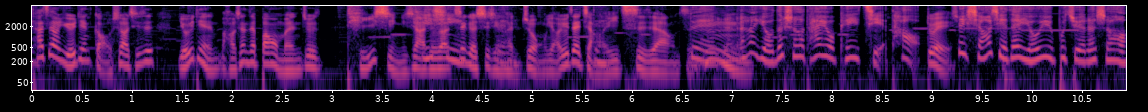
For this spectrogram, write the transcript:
他这样有一点搞笑，其实有一点好像在帮我们就。提醒一下，就是说这个事情很重要，又再讲了一次这样子。对，嗯、然后有的时候他又可以解套。对，所以小姐在犹豫不决的时候，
